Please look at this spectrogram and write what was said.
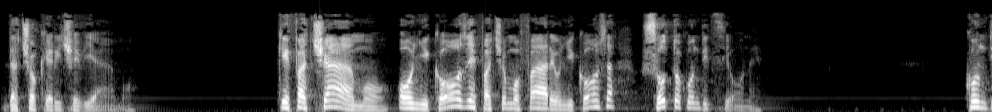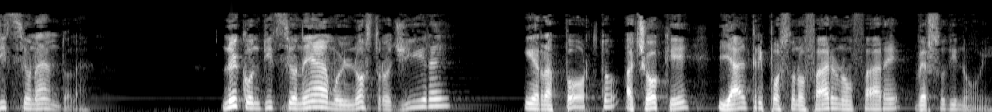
da ciò che riceviamo che facciamo ogni cosa e facciamo fare ogni cosa sotto condizione, condizionandola. Noi condizioniamo il nostro agire in rapporto a ciò che gli altri possono fare o non fare verso di noi.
